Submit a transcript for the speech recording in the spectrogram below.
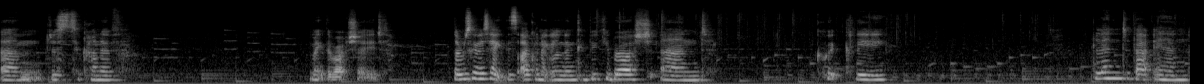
um, just to kind of make the right shade. So I'm just going to take this Iconic London Kabuki brush and quickly blend that in.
